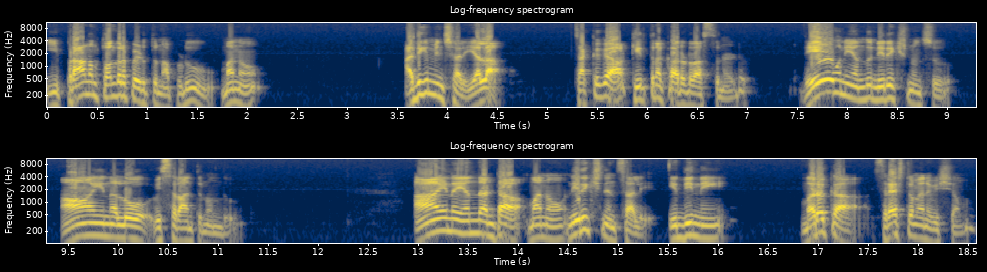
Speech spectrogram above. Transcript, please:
ఈ ప్రాణం తొందర పెడుతున్నప్పుడు మనం అధిగమించాలి. ఎలా? చక్కగా కీర్తనకారుడు రాస్తున్నాడు. దేవుని యందు నిరీక్షణుంచు. ఆయనలో విశ్రాంతి నొందు. ఆయన ఎందంట మనం నిరీక్షణించాలి. దీన్ని మరొక శ్రేష్టమైన విషయం.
